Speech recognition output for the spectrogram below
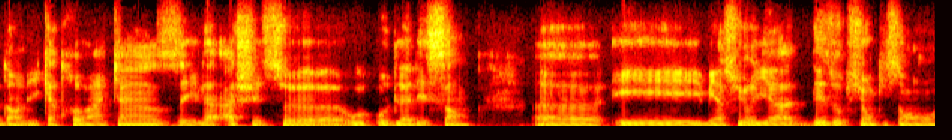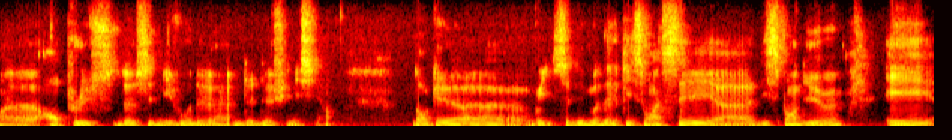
dans les 95 et la HSE au-delà des 100. et bien sûr, il y a des options qui sont en plus de ce niveau de, finition. Donc oui, c'est des modèles qui sont assez dispendieux et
